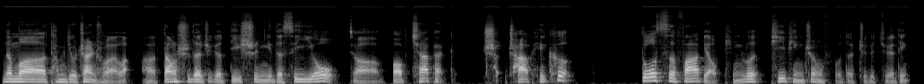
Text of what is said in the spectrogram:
那么他们就站出来了啊！当时的这个迪士尼的 CEO 叫 Bob Chapek 查查佩克，多次发表评论批评政府的这个决定，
